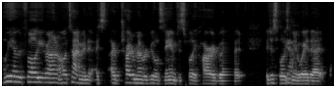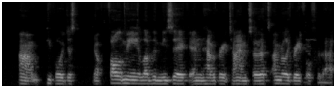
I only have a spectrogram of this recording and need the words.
Oh yeah, we follow you around all the time. And I, I try to remember people's names. It's really hard, but it just blows yeah. me away that um, people would just you know follow me, love the music, and have a great time. So that's I'm really grateful for that.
